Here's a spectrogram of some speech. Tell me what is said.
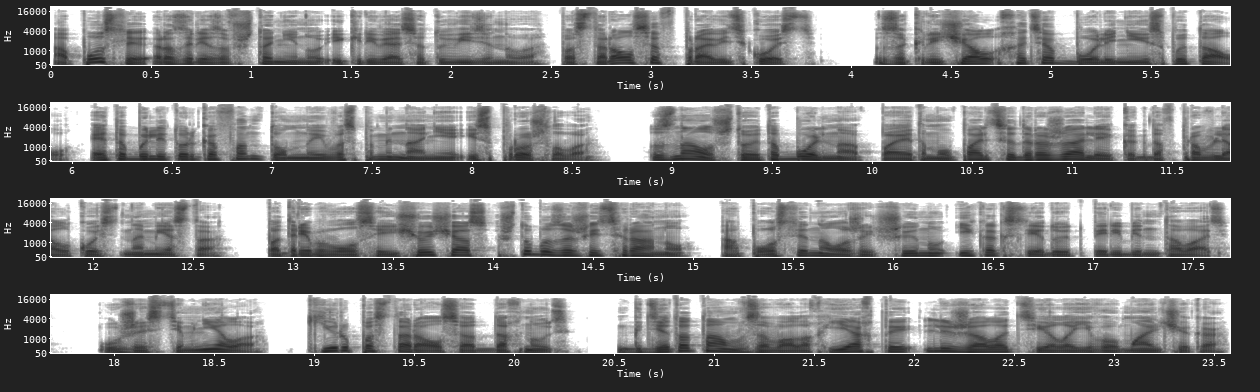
а после, разрезав штанину и кривясь от увиденного, постарался вправить кость. Закричал, хотя боли не испытал. Это были только фантомные воспоминания из прошлого. Знал, что это больно, поэтому пальцы дрожали, когда вправлял кость на место. Потребовался еще час, чтобы зажить рану, а после наложить шину и как следует перебинтовать. Уже стемнело. Кир постарался отдохнуть. Где-то там, в завалах яхты, лежало тело его мальчика.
